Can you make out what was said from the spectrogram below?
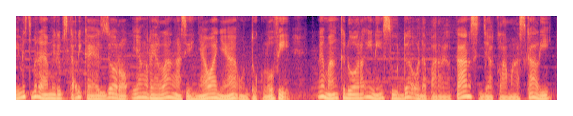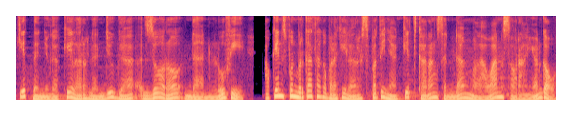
Ini sebenarnya mirip sekali kayak Zoro yang rela ngasih nyawanya untuk Luffy. Memang kedua orang ini sudah udah paralelkan sejak lama sekali Kid dan juga Killer dan juga Zoro dan Luffy. Hawkins pun berkata kepada Killer, sepertinya Kid sekarang sedang melawan seorang Yonko.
